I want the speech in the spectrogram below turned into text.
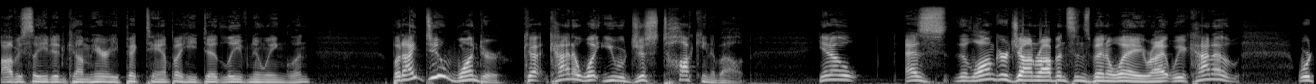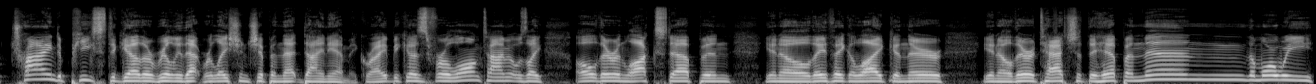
Obviously, he didn't come here. He picked Tampa. He did leave New England, but I do wonder, kind of what you were just talking about. You know, as the longer Jon Robinson's been away, right? We kind of we're trying to piece together really that relationship and that dynamic, right? Because for a long time it was like, oh, they're in lockstep and you know they think alike and they're you know they're attached at the hip, and then the more we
